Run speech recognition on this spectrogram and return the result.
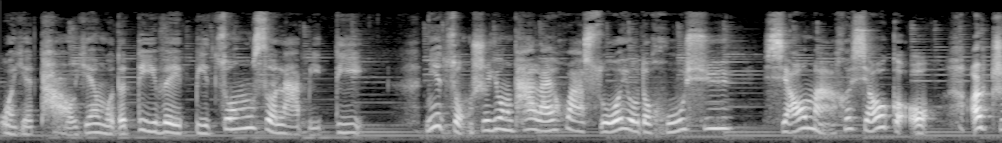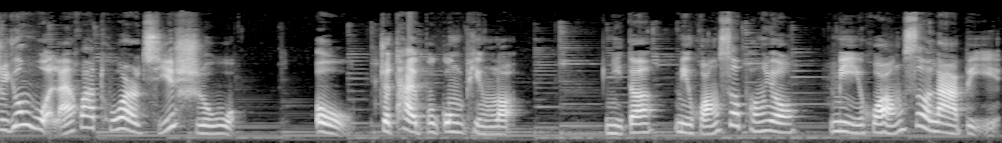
我也讨厌我的地位比棕色蜡笔低。你总是用它来画所有的胡须、小马和小狗，而只用我来画土耳其食物。哦，这太不公平了！你的米黄色朋友，米黄色蜡笔，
